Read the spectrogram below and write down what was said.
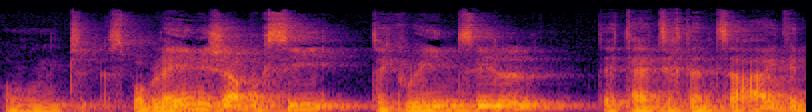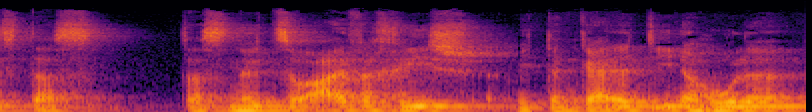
Und das Problem ist aber der Greensill, dort hat sich dann gezeigt, dass dass es nicht so einfach ist, mit dem Geld reinholen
